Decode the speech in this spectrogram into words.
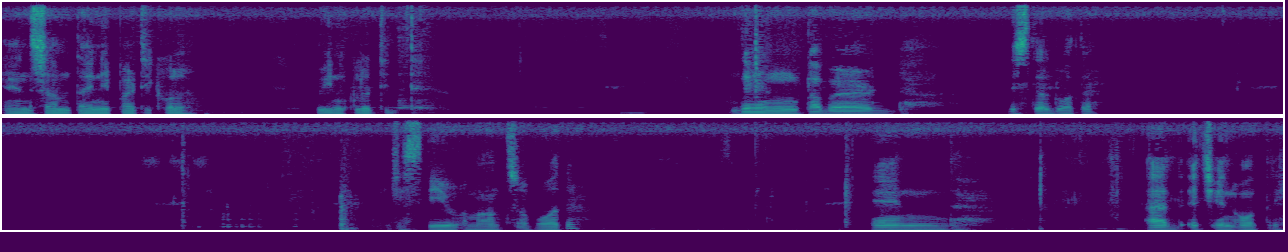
And some tiny particle we included. Then covered distilled water few amounts of water. And add HNO3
